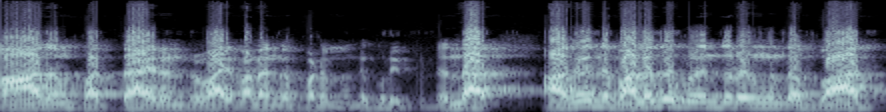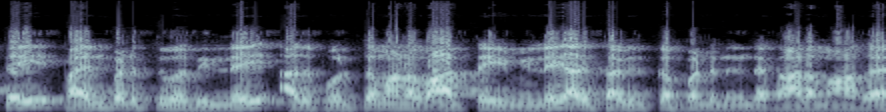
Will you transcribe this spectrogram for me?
மாதம் பத்தாயிரம் ரூபாய் வழங்கப்படும் என்று குறிப்பிட்டிருந்தார். ஆக இந்த வலது குறைந்தவர் என்கின்ற வார்த்தை பயன்படுத்துவதில்லை அது பொருத்தமான வார்த்தையும் இல்லை அது தவிர்க்கப்பட்டு நீண்ட காலமாக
